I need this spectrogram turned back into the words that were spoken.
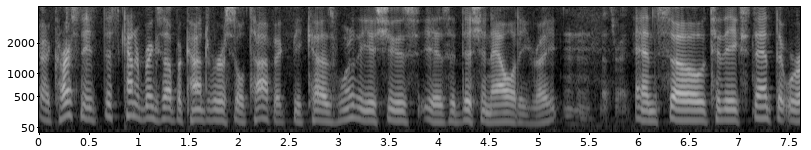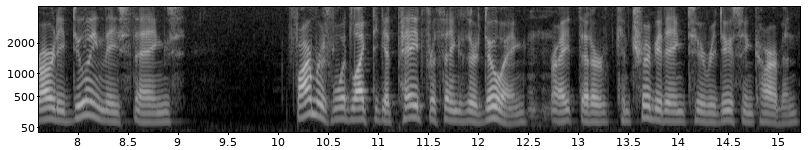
uh, Carson, this kind of brings up a controversial topic because one of the issues is additionality, right? Mm -hmm, that's right. And so, to the extent that we're already doing these things, farmers would like to get paid for things they're doing, mm -hmm. right, that are contributing to reducing carbon.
